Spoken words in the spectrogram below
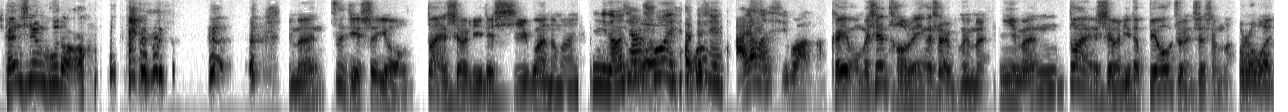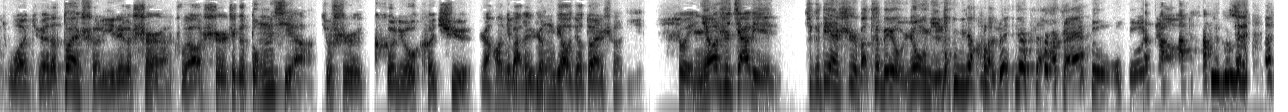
全新古董。你们自己是有断舍离的习惯的吗？你能先说一下这是啥样的习惯吗？可以，我们先讨论一个事儿，朋友们，你们断舍离的标准是什么？不是我，我觉得断舍离这个事儿啊，主要是这个东西啊，就是可留可去，然后你把它扔掉叫断舍离。对你要是家里这个电视吧特别有用，你扔掉了那就是二百五，你知道吗？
